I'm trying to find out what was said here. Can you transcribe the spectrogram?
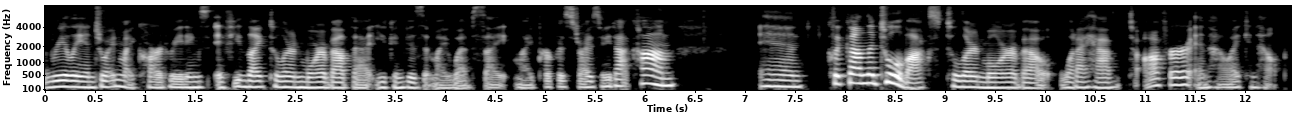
really enjoyed my card readings. If you'd like to learn more about that, you can visit my website, mypurposedrivesme.com, and click on the toolbox to learn more about what I have to offer and how I can help.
